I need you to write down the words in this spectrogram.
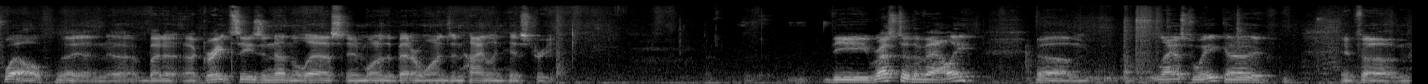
12. And, uh, but a, a great season nonetheless and one of the better ones in Highland history. The rest of the valley um, last week, uh, if um,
